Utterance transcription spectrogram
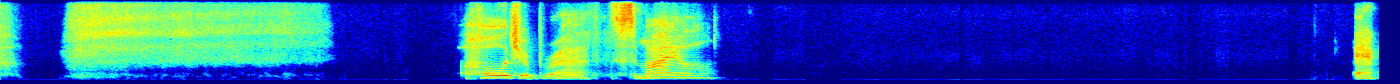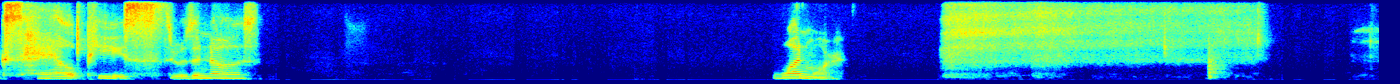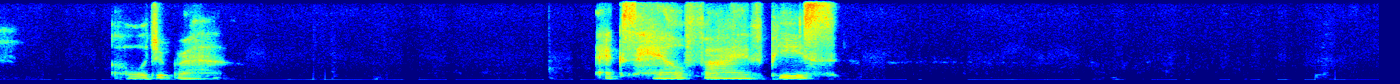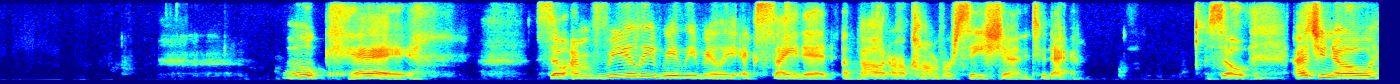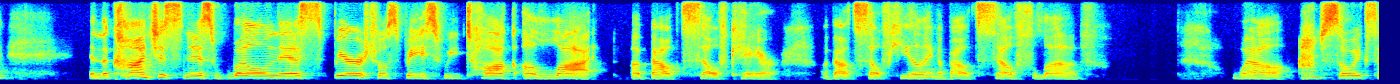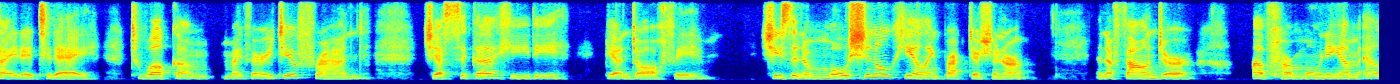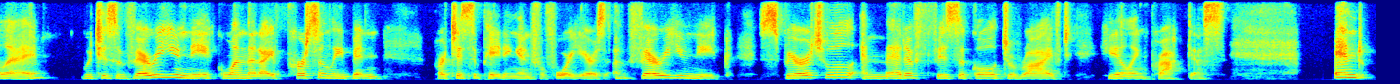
Hold your breath. Smile. Exhale peace through the nose. One more. Hold your breath. Exhale five, peace. Okay. So I'm really, really, really excited about our conversation today. So, as you know, in the consciousness, wellness, spiritual space, we talk a lot about self care, about self healing, about self love. Well, I'm so excited today to welcome my very dear friend, Jessica Headey Gandolfi. She's an emotional healing practitioner and a founder of Harmonyum LA, which is a very unique one that I've personally been participating in for four years, a very unique spiritual and metaphysical derived healing practice. And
